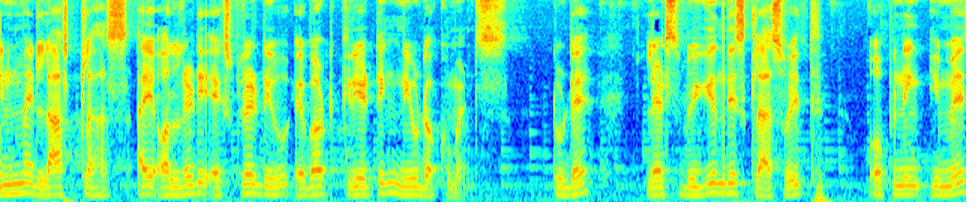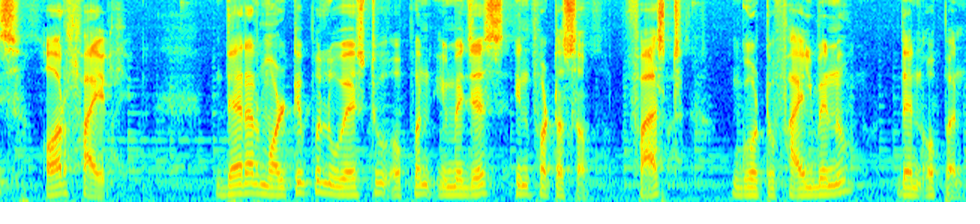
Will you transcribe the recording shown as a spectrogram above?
In my last class, I already explained you about creating new documents. Today, let's begin this class with opening image or file. There are multiple ways to open images in Photoshop. First, go to File menu, then Open.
